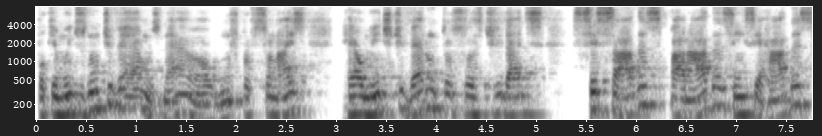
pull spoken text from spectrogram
porque muitos não tivemos, né? Alguns profissionais realmente tiveram suas atividades cessadas, paradas, encerradas,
